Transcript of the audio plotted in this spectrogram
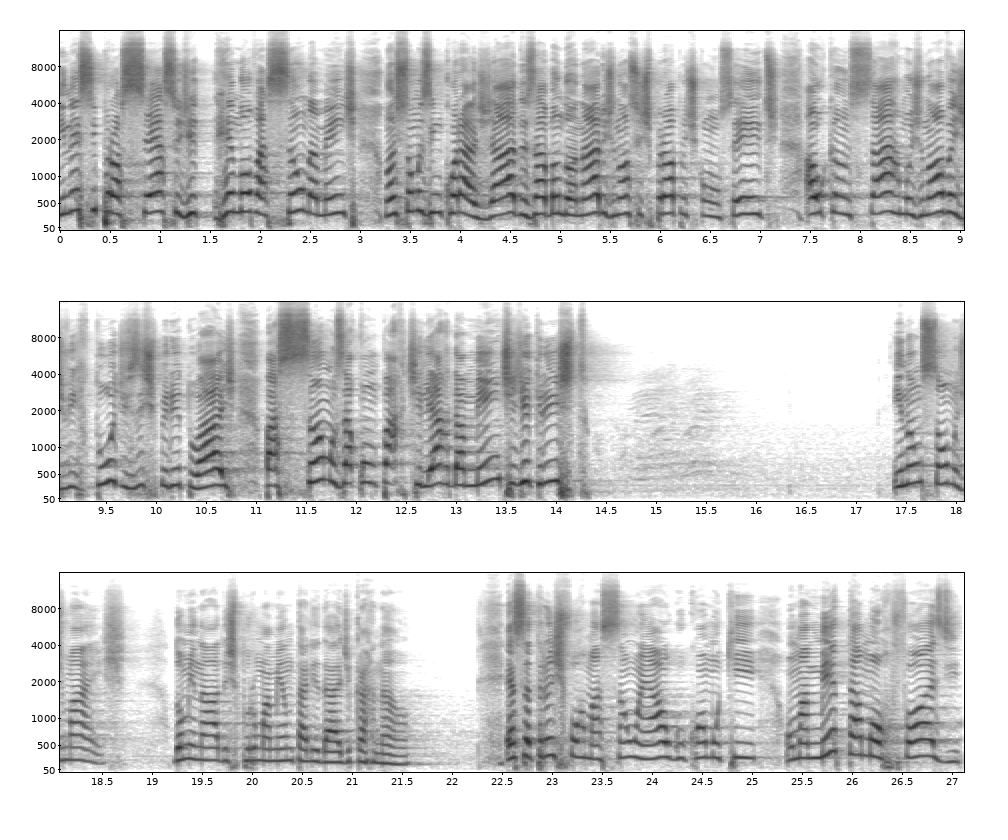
E nesse processo de renovação da mente, nós somos encorajados a abandonar os nossos próprios conceitos, alcançarmos novas virtudes espirituais, passamos a compartilhar da mente de Cristo. E não somos mais dominados por uma mentalidade carnal. Essa transformação é algo como que uma metamorfose,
